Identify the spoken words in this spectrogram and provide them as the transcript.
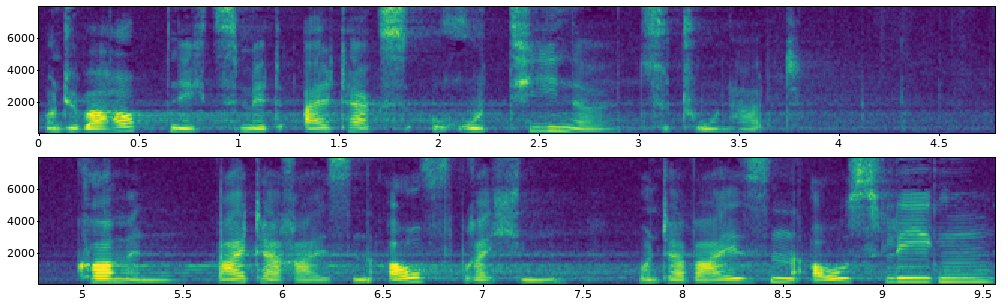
und überhaupt nichts mit Alltagsroutine zu tun hat. Kommen, weiterreisen, aufbrechen, unterweisen, auslegen,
